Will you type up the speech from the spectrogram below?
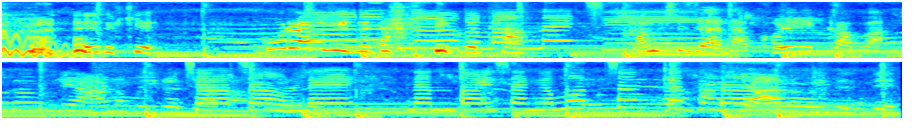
이렇게 꼬랑지고 다니고 다 감추잖아. 걸릴까봐. 안 오면 이러잖아 안 오면 이러는데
